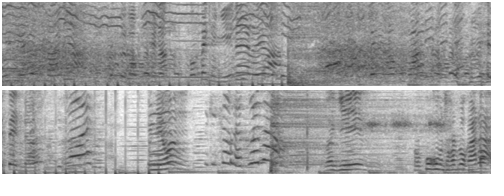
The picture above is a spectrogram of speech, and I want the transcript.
อุ้ยเยอะเลยนเนี่ยเกิดเราไม่นะต้องเต้นอย่างนี้แน่เลยอะเต้นแล้วพวกกันไม่ให้เต้นนะเลยเป็นไงบ้างเมื่อกี้เกิดอะไรขึ้นอะเมื่อกี้ผู้คุมช็อตโฟกัสอะ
